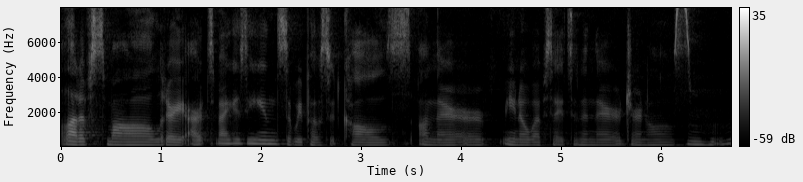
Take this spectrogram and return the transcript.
a lot of small literary arts magazines. So we posted calls on their, you know, websites and in their journals. Mm-hmm.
